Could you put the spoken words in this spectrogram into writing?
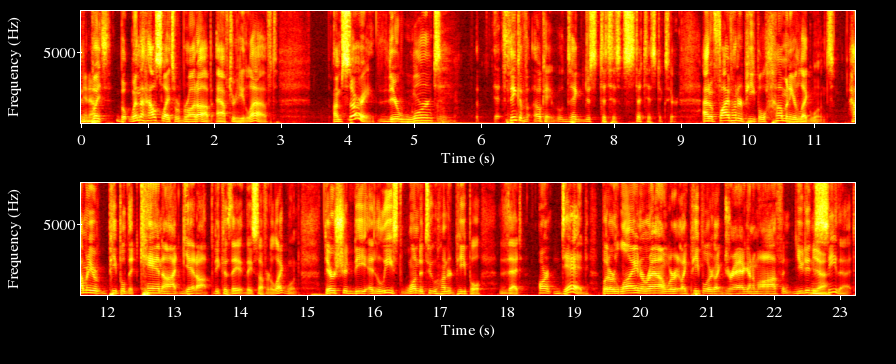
you know, but but when the house lights were brought up after he left, I'm sorry, there weren't. Think of okay, we'll take just statistics here. Out of 500 people, how many are leg wounds? How many are people that cannot get up because they, they suffered a leg wound? There should be at least one to 200 people that aren't dead but are lying around where like people are like dragging them off, and you didn't Yeah. see that.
